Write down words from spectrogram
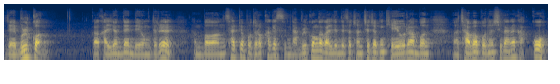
이제 물건과 관련된 내용들을 한번 살펴보도록 하겠습니다. 물건과 관련돼서 전체적인 개요를 한번 어, 잡아보는 시간을 갖고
